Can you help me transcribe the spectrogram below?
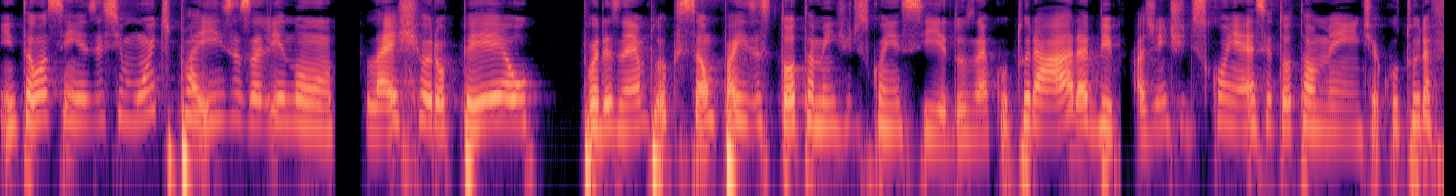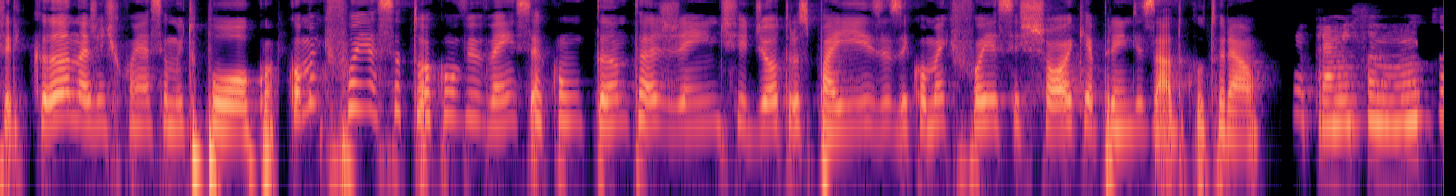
Então, assim, existem muitos países ali no leste europeu por exemplo, que são países totalmente desconhecidos, né? A cultura árabe a gente desconhece totalmente, a cultura africana a gente conhece muito pouco. Como é que foi essa tua convivência com tanta gente de outros países e como é que foi esse choque aprendizado cultural? É, Para mim foi muito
